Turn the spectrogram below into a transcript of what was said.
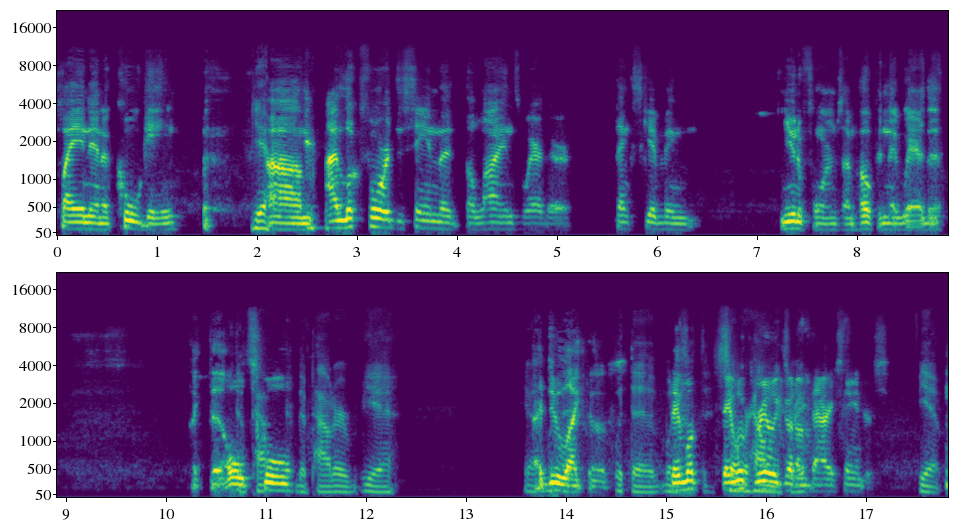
playing in a cool game. Yeah. um, I look forward to seeing the the Lions wear their Thanksgiving uniforms. I'm hoping they wear the like the old the pow- school. the powder. Yeah. Yeah, I do with like the, those. with the what They it, look the they look really helmets, good right? on Barry Sanders. Yep.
